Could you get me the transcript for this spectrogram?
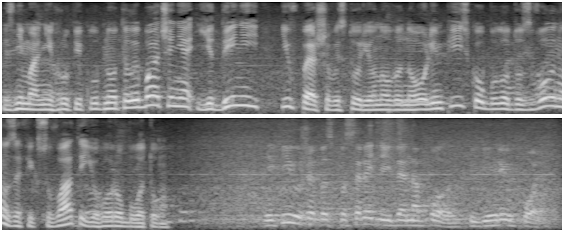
Знімальній групі клубного телебачення єдиній і вперше в історії оновленого олімпійського було дозволено зафіксувати його роботу. Який вже безпосередньо йде на поле, підігрів поля.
